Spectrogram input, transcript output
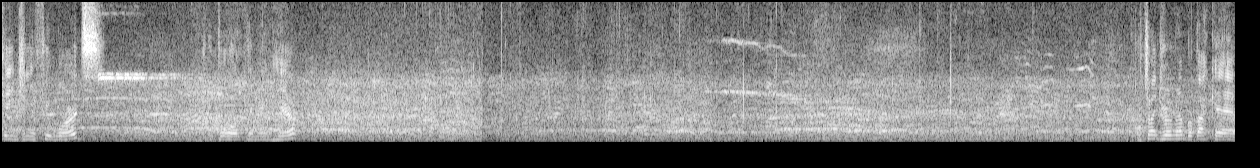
exchanging a few words. The ball came in here. I'm trying to remember back uh,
